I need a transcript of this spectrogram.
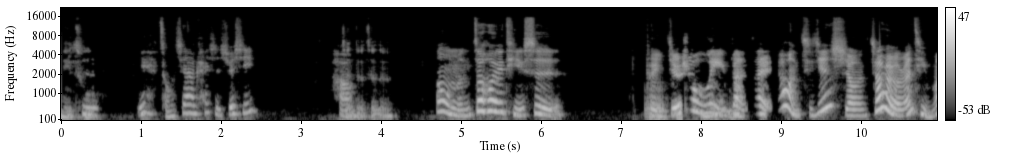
没错，耶，从现在开始学习。好真，的真的，那我们最后一题是：可以接受另一半在交往期间使用交友软体吗？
